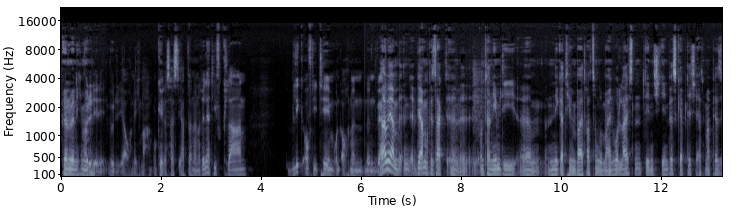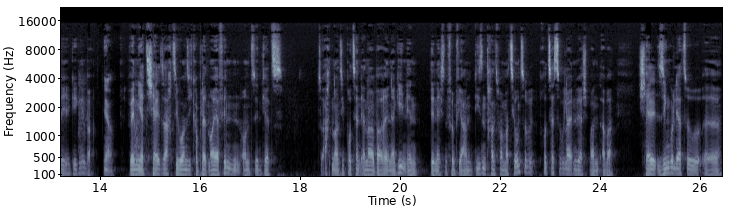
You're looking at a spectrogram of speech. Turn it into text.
Können wir nicht machen. Würdet ihr, würdet ihr auch nicht machen. Okay, das heißt, ihr habt dann einen relativ klaren Blick auf die Themen und auch einen, einen Wert. Ja, wir haben, wir haben gesagt, äh, Unternehmen, die ähm, einen negativen Beitrag zum Gemeinwohl leisten, denen stehen wir skeptisch erstmal per se gegenüber. Ja. Wenn jetzt Shell sagt, sie wollen sich komplett neu erfinden und sind jetzt zu 98 Prozent erneuerbare Energien in den nächsten fünf Jahren, diesen Transformationsprozess zu begleiten, wäre spannend. Aber Shell singulär zu äh,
